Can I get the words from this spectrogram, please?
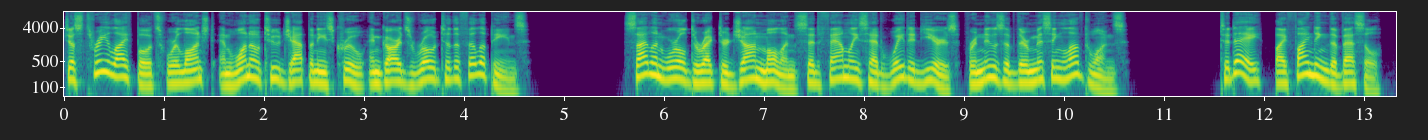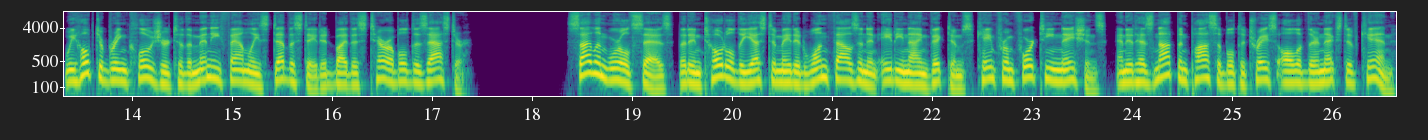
Just three lifeboats were launched and 102 Japanese crew and guards rowed to the Philippines. Silent World director John Mullen said families had waited years for news of their missing loved ones. Today, by finding the vessel, we hope to bring closure to the many families devastated by this terrible disaster. Silent World says that in total the estimated 1,089 victims came from 14 nations and it has not been possible to trace all of their next of kin.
